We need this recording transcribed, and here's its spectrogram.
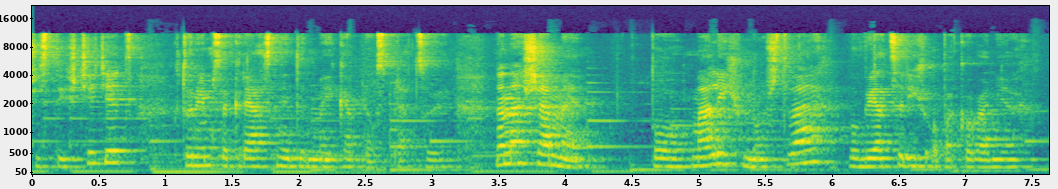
čistý štetec, ktorým sa krásne ten make-up rozpracuje. Nanášame po malých množstvách vo viacerých opakovaniach.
